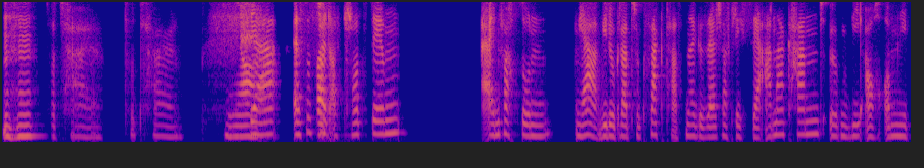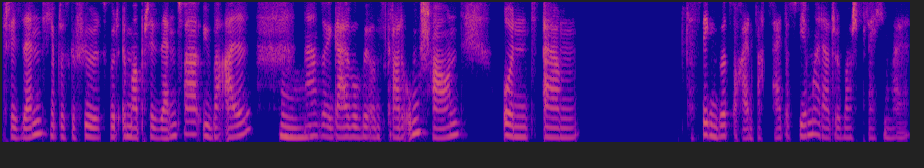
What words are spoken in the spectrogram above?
Mhm. Total, total. Ja, ja es ist halt auch trotzdem einfach so ein, ja, wie du gerade schon gesagt hast, ne, gesellschaftlich sehr anerkannt, irgendwie auch omnipräsent. Ich habe das Gefühl, es wird immer präsenter überall. Mhm. Ne, also egal, wo wir uns gerade umschauen. Und ähm, deswegen wird es auch einfach Zeit, dass wir mal darüber sprechen, weil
